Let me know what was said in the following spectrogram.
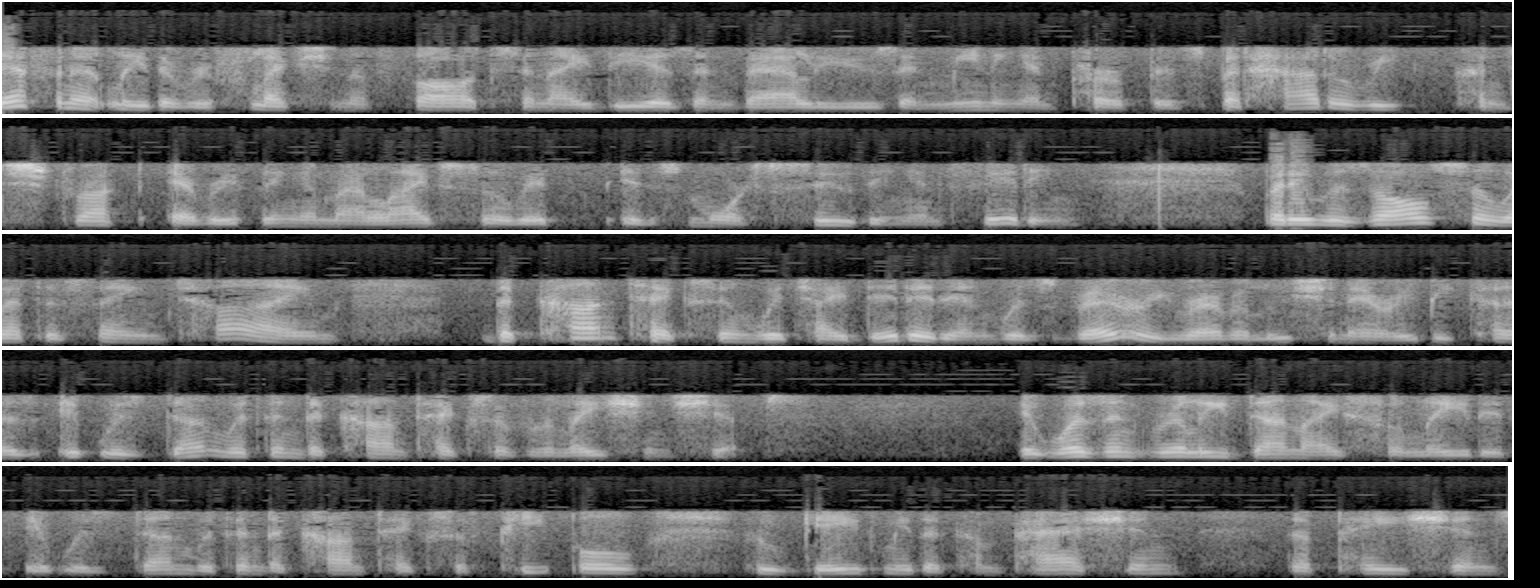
definitely the reflection of thoughts and ideas and values and meaning and purpose, but how to reconstruct everything in my life so it is more soothing and fitting. But it was also at the same time the context in which I did it in was very revolutionary because it was done within the context of relationships. It wasn't really done isolated. It was done within the context of people who gave me the compassion, the patience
